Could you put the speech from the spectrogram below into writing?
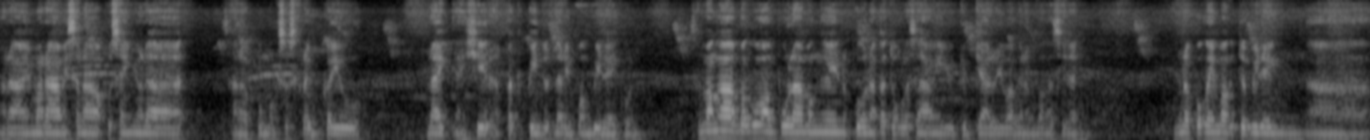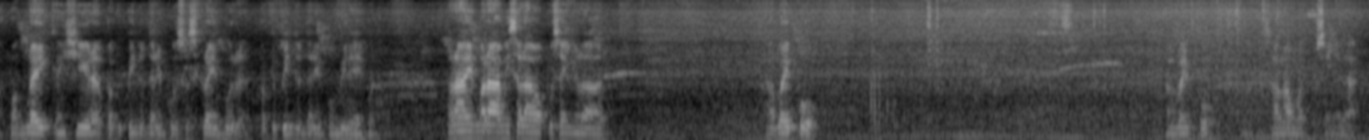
Maraming maraming salamat po sa inyo lahat. Sana po mag-subscribe kayo, like and share at pagpindot na rin po ang bell icon. Sa mga baguhan po lamang ngayon po nakatungkol sa aking YouTube channel, Iwagan ng Pangasinan. Huwag na po kayo magtubiling ah, mag-like and share at pagpindot na rin po subscriber at pagpindot na rin po ang bell icon. Maraming maraming salamat po sa inyo lahat. Bye po. Bye po. Salamat po sa inyo lahat.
